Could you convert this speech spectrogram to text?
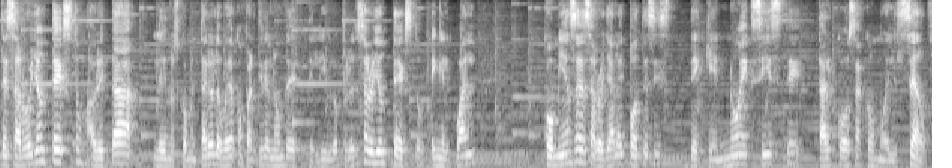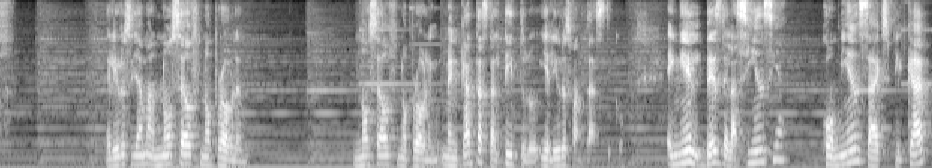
desarrolla un texto, ahorita en los comentarios les voy a compartir el nombre del libro, pero desarrolla un texto en el cual comienza a desarrollar la hipótesis de que no existe tal cosa como el self. El libro se llama No Self, No Problem. No Self, No Problem. Me encanta hasta el título y el libro es fantástico. En él, desde la ciencia, comienza a explicar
